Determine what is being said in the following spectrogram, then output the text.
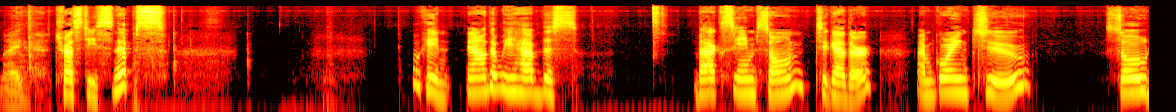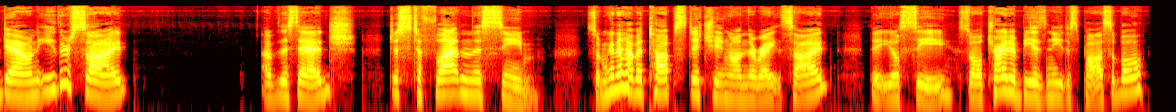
My trusty snips. Okay, now that we have this back seam sewn together, I'm going to sew down either side of this edge just to flatten this seam. So I'm going to have a top stitching on the right side that you'll see. So I'll try to be as neat as possible,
